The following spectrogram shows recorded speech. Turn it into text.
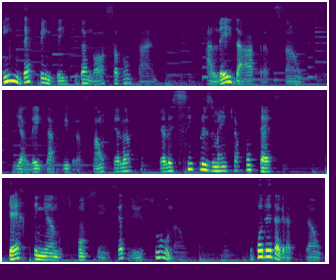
independente da nossa vontade. A lei da atração e a lei da vibração, ela, elas simplesmente acontecem, quer tenhamos consciência disso ou não. O poder da gratidão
